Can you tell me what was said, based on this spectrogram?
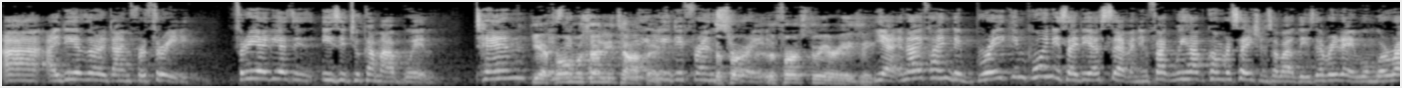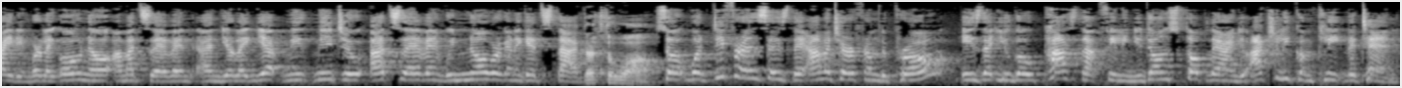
uh, ideas are a dime for three. Three ideas is easy to come up with. Ten Yeah, for almost any topic. different the, fir- the first three are easy. yeah, and I find the breaking point is idea seven. In fact, we have conversations about this every day when we're writing. We're like, oh no, I'm at seven. And you're like, yep, me, me too, at seven. We know we're going to get stuck. That's the wall. So, what differentiates the amateur from the pro is that you go past that feeling. You don't stop there and you actually complete the 10.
